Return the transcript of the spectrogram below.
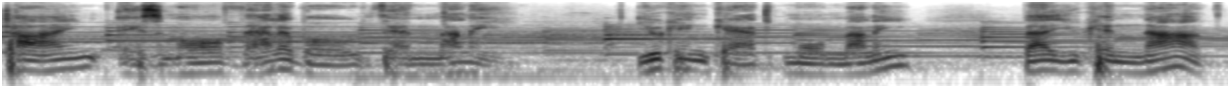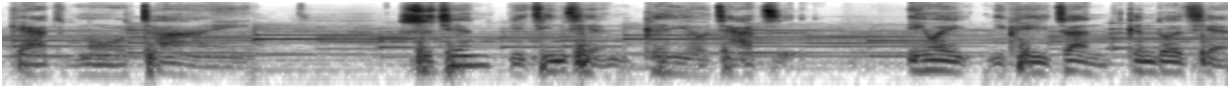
Time is more valuable than money. You can get more money, but you cannot get more time. 时间比金钱更有价值，因为你可以赚更多钱，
